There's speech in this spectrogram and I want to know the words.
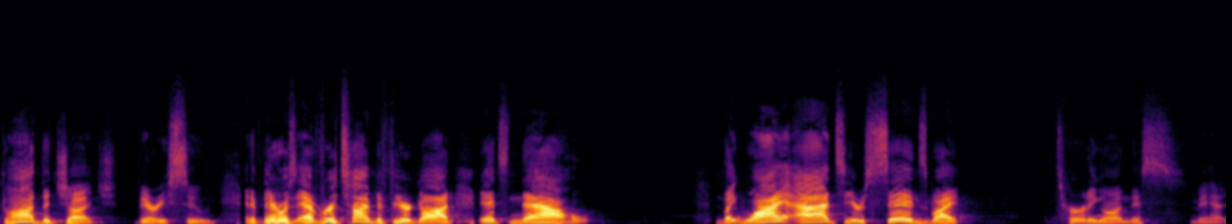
God the judge very soon. And if there was ever a time to fear God, it's now. Like, why add to your sins by turning on this man?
